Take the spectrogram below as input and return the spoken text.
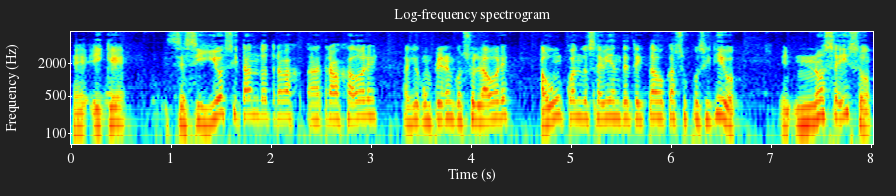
eh, y que se siguió citando a, trabajadores a que cumplieran con sus labores, aun cuando se habían detectado casos positivos. no se hizo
